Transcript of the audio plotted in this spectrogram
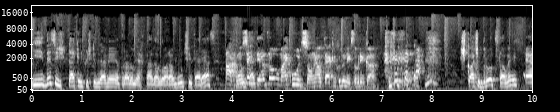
E desses técnicos que devem entrar no mercado agora, algum te interessa? Ah, com algum certeza técnico? o Mike Woodson, né? O técnico do Knicks, tô brincando. Scott Brooks, talvez? É,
